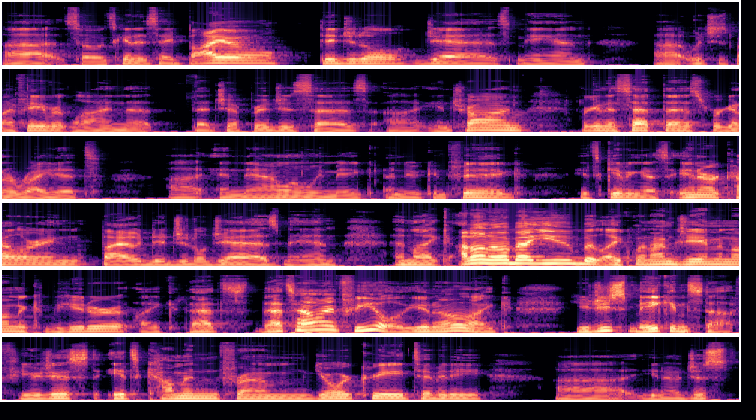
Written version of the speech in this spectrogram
Uh, so it's going to say bio digital jazz man, uh, which is my favorite line that that Jeff Bridges says uh, in Tron. We're going to set this. We're going to write it, uh, and now when we make a new config it's giving us inner coloring biodigital jazz man. And like i don't know about you but like when i'm jamming on the computer like that's that's how i feel you know? Like you're just making stuff. You're just it's coming from your creativity. Uh you know just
